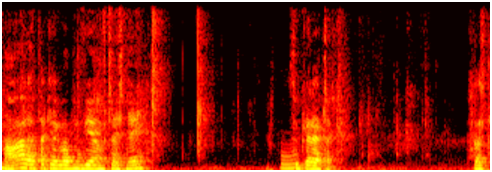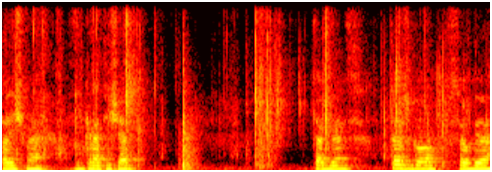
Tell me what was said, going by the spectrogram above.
No, ale tak jak Wam mówiłem wcześniej. Cukiereczek. Dostaliśmy w gratisie. Tak więc też go sobie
